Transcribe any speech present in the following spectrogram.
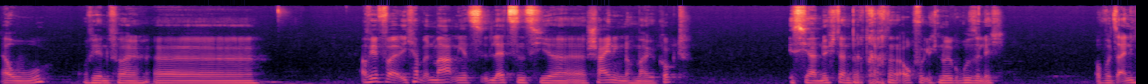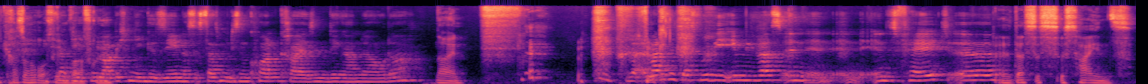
Ja, oh, auf jeden Fall. Äh, auf jeden Fall, ich habe mit Martin jetzt letztens hier äh, Shining nochmal geguckt. Ist ja nüchtern betrachtet auch wirklich null gruselig. Obwohl es eigentlich ein krasser Ich Horrorfilm glaube, war den Film habe ich nie gesehen. Das ist das mit diesen Kornkreisen-Dingern da, oder? Nein. War, war das nicht das, wo die irgendwie was in, in, in, ins Feld. Äh, Äh, das ist Science.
